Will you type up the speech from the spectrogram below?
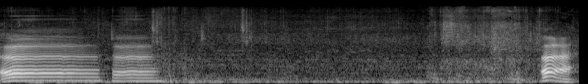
Uh, uh. Ah.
